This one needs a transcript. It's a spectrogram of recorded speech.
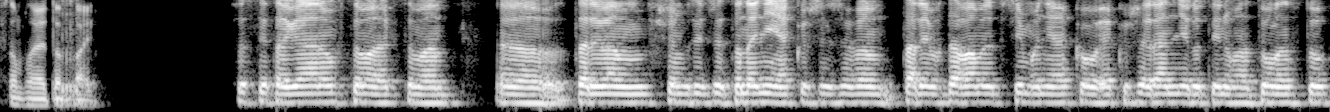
v tomhle je to fajn. Přesně tak, já jenom chceme, chceme tady vám všem říct, že to není jako, že, že vám tady dáváme přímo nějakou jakože ranní rutinu a tohle, tu,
